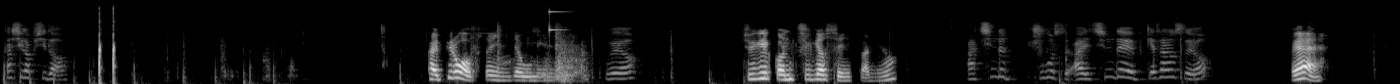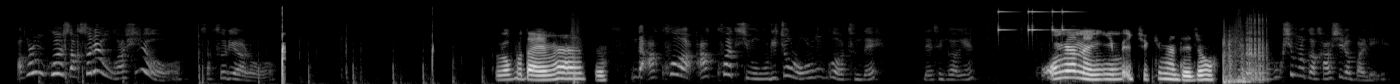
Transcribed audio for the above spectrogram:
다시 갑시다. 갈 필요가 없어, 이제 우리는. 왜요? 죽일 건 죽였으니까요. 아 침대 죽었어요. 아니 침대 깨살았어요? 예. 아 그럼 그걸 싹소리하고 가시죠. 싹소리하러. 그것보다 애매하드. 근데 아쿠아 아쿠아 팀 우리 쪽으로 오는 것 같은데 내 생각엔. 오면은 이미 지키면 되죠. 혹시 모르니까 가시려 빨리.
